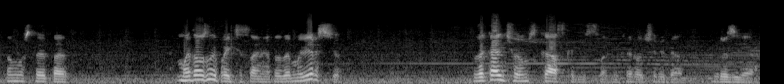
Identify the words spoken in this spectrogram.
Потому что это... Мы должны пройти с вами эту демо-версию. Заканчиваем сказками с вами, короче, ребят, друзья.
